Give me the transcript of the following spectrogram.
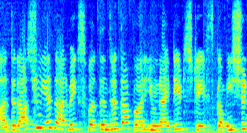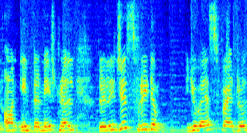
આંતરરાષ્ટ્રીય ધાર્મિક સ્વતંત્રતા પર United States Commission on International Religious Freedom, US federal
